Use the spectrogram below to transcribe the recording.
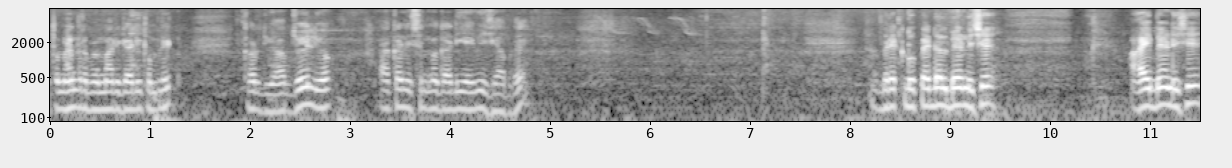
તો મહેન્દ્રભાઈ, મારી ગાડી કમ્પ્લીટ કરી દો આપ જોઈ લ્યો, આ કન્ડિશનમાં ગાડી આવી છે આપણે. બ્રેકનું પેડલ બેન્ડ છે આઈ બેન્ડ છે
